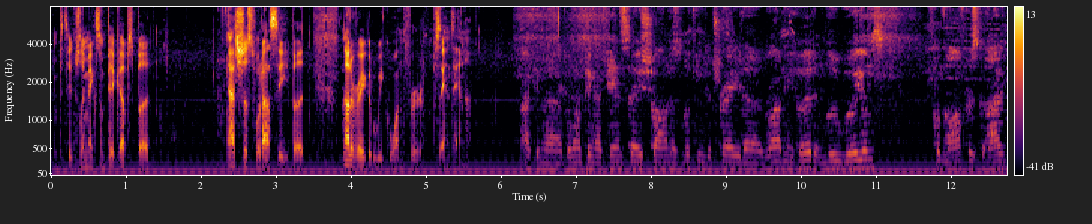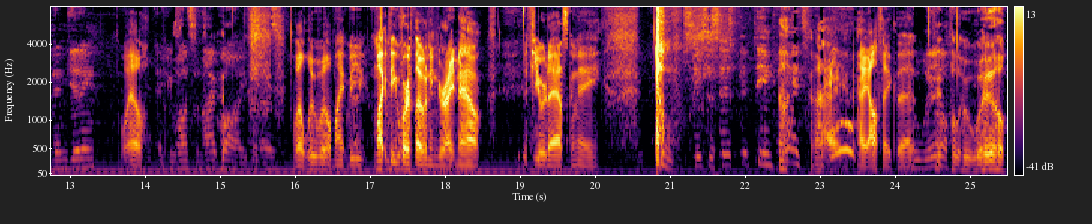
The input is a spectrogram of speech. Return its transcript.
and potentially make some pickups, but that's just what I see. But not a very good week one for Santana. I can. Uh, the one thing I can say, Sean is looking to trade uh, Rodney Hood and Lou Williams from the offers that I've been getting, Well, and he wants some high quality those. well, Lou Will might be might be worth owning right now, if you were to ask me. Six assists, 15 points. Hey, hey, I'll take that. Lou Will. Lou Will.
